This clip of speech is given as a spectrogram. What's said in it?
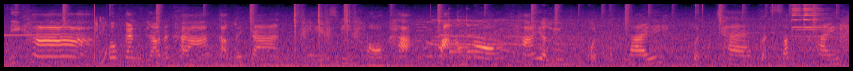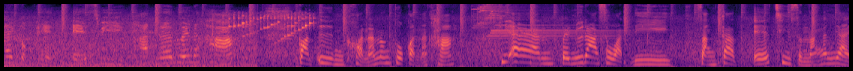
สดีค่ะ พบกันอีกแล้วนะคะ กับรายการ KSB Talk ค่ะ ฝากน้องๆนะคะอย่าลืมกดไลค์ กดแชร์ กด Subscribe ให้กับเพจ KSB Partner ด้วยนะคะ ก่อนอื่นขอแนะนำตัวก่อนนะคะ พี่แอนเป็นยุดาสวัสดี สังกัด ST สำนักงานใหญ่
